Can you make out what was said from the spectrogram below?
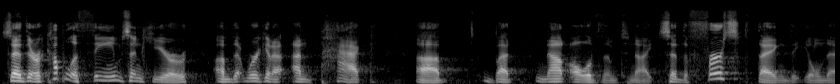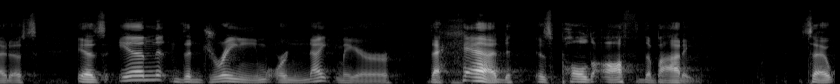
So there are a couple of themes in here um, that we're going to unpack, uh, but not all of them tonight. So the first thing that you'll notice is in the dream or nightmare, the head is pulled off the body. So,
